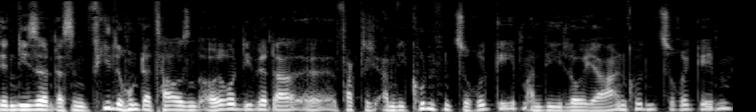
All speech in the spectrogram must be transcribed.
denn diese, das sind viele hunderttausend Euro, die wir da äh, faktisch an die Kunden zurückgeben, an die loyalen Kunden zurückgeben.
